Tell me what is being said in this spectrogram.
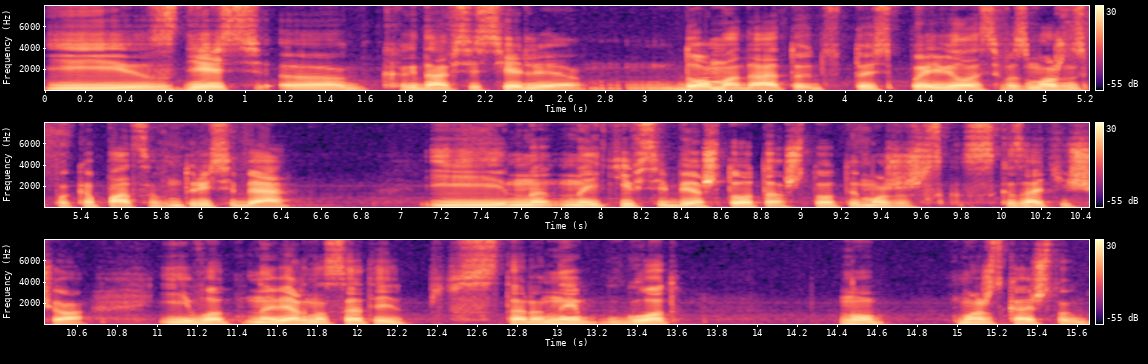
и здесь, э, когда все сели дома, да, то, то есть появилась возможность покопаться внутри себя, и на найти в себе что-то, что ты можешь сказать еще. И вот, наверное, с этой стороны год, ну, можно сказать, что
